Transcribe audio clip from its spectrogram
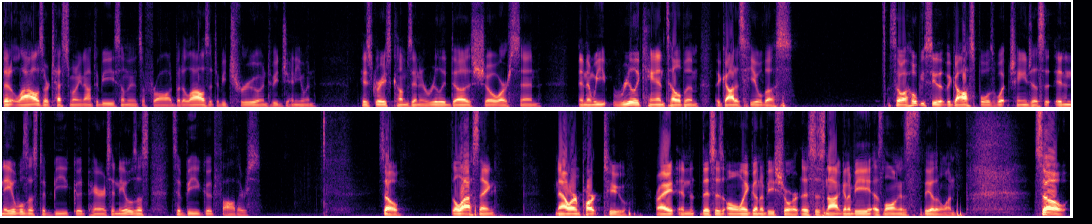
that allows our testimony not to be something that's a fraud, but allows it to be true and to be genuine. His grace comes in and really does show our sin. And then we really can tell them that God has healed us. So I hope you see that the gospel is what changes us. It enables us to be good parents, it enables us to be good fathers. So, the last thing now we're in part two, right? And this is only going to be short. This is not going to be as long as the other one. So,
